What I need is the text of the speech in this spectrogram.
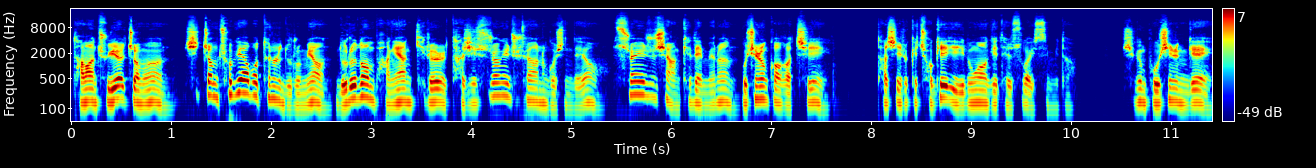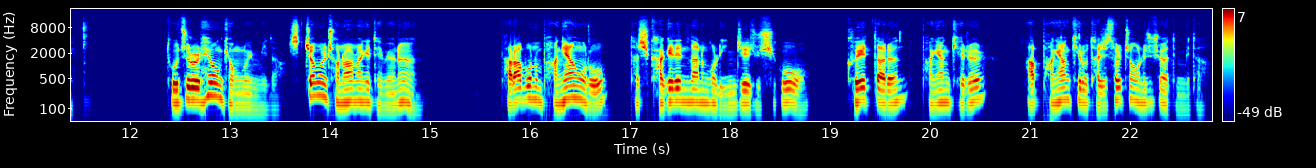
다만 주의할 점은 시점 초기화 버튼을 누르면 누르던 방향 키를 다시 수정해 주셔야 하는 것인데요. 수정해 주지 않게 되면은 보시는 것과 같이 다시 이렇게 적에게 이동하게 될 수가 있습니다. 지금 보시는 게 도주를 해온 경로입니다. 시점을 전환하게 되면은 바라보는 방향으로 다시 가게 된다는 걸 인지해 주시고 그에 따른 방향키를 앞 방향키로 다시 설정을 해 주셔야 됩니다.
